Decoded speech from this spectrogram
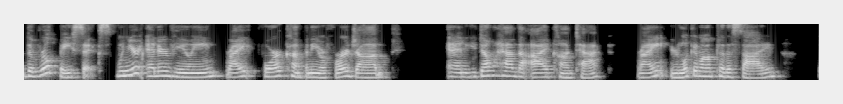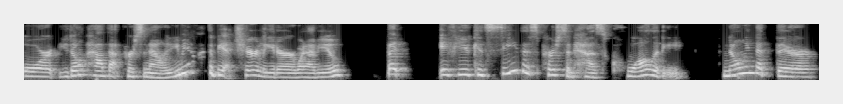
the real basics. When you're interviewing, right, for a company or for a job and you don't have the eye contact, right? You're looking off to the side or you don't have that personality. You may not have to be a cheerleader or what have you, but if you could see this person has quality knowing that they're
